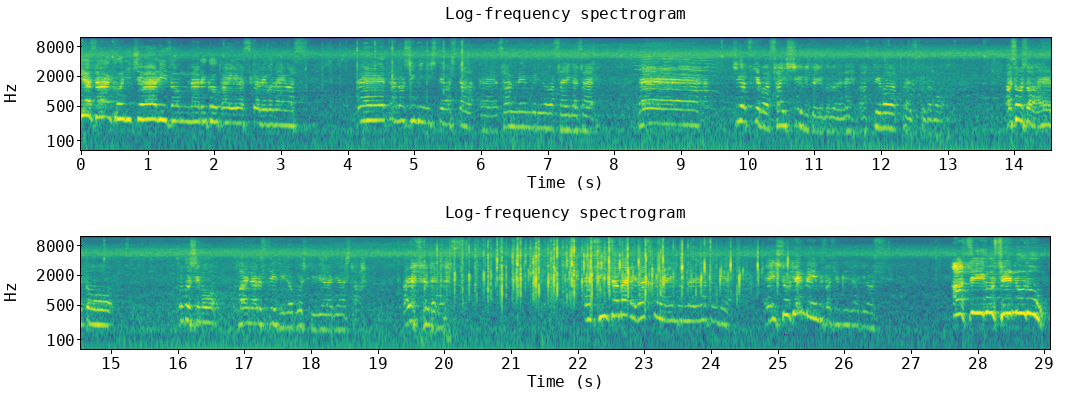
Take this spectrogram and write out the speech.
皆さんこんにちは。リゾンナルコ会安川でございます、えー、楽しみにしてました、えー、3年ぶりの雑賀祭、えー、気がつけば最終日ということでねあっという間だったんですけども。あそうそうえっ、ー、と今年もファイナルステージに残していただきました。ありがとうございます。え審査前ラストの演舞になりますんで、えー、一生懸命演舞させていただきます。熱いご洗脳の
